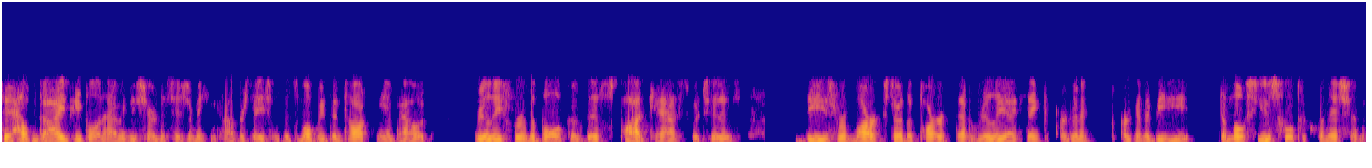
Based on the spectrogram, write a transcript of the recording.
to help guide people in having these shared decision making conversations. It's what we've been talking about really for the bulk of this podcast, which is these remarks are the part that really I think are going to are going to be the most useful to clinicians.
